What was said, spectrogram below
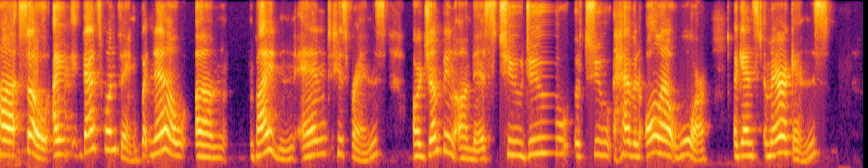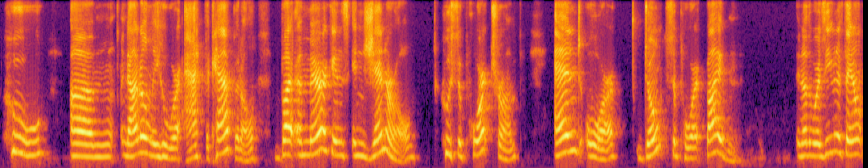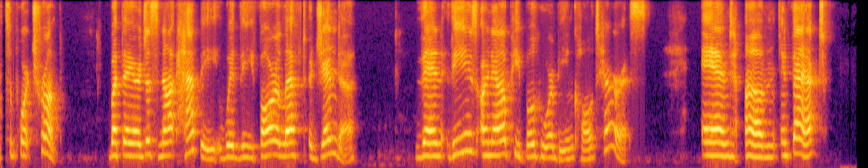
uh, so I that's one thing. But now um, Biden and his friends are jumping on this to do to have an all-out war against Americans who um, not only who were at the Capitol, but Americans in general who support Trump and or don't support Biden. In other words, even if they don't support Trump, but they are just not happy with the far left agenda then these are now people who are being called terrorists. And um, in fact,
